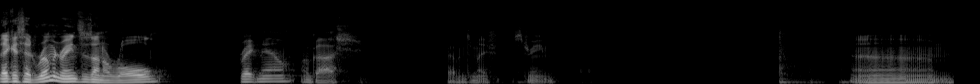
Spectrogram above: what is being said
like I said, Roman Reigns is on a roll right now. Oh gosh, what happened to my stream? Um,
